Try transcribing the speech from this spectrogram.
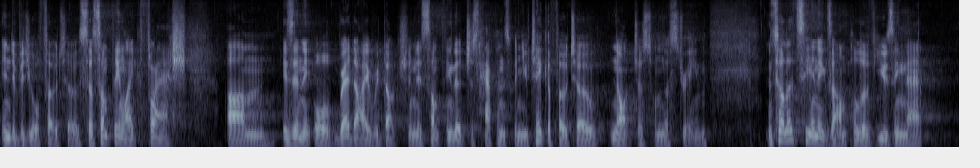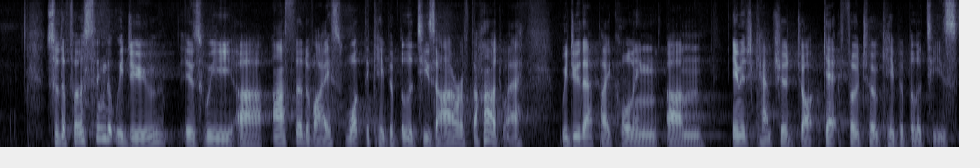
individual photo. So something like flash um, is in, or red eye reduction is something that just happens when you take a photo, not just on the stream. And so let's see an example of using that. So the first thing that we do is we uh, ask the device what the capabilities are of the hardware. We do that by calling um, image capabilities.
